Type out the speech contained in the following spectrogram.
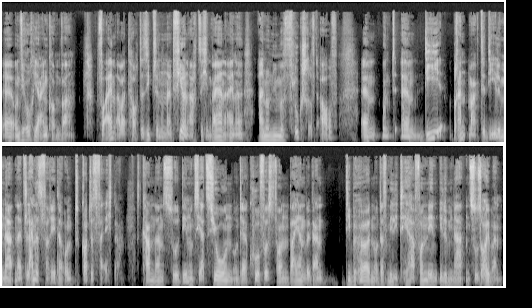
äh, und wie hoch ihr Einkommen war. Vor allem aber tauchte 1784 in Bayern eine anonyme Flugschrift auf ähm, und ähm, die brandmarkte die Illuminaten als Landesverräter und Gottesverächter. Es kam dann zu Denunziation und der Kurfürst von Bayern begann die Behörden und das Militär von den Illuminaten zu säubern.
